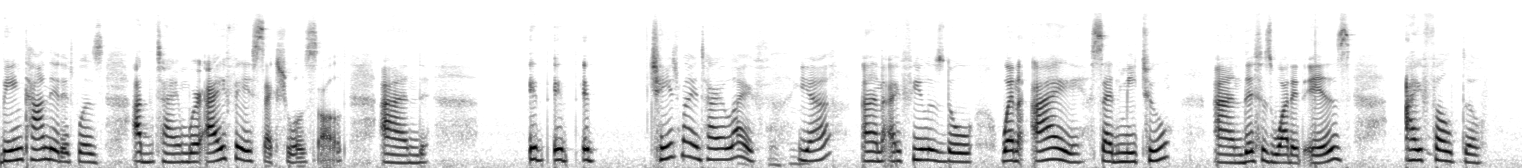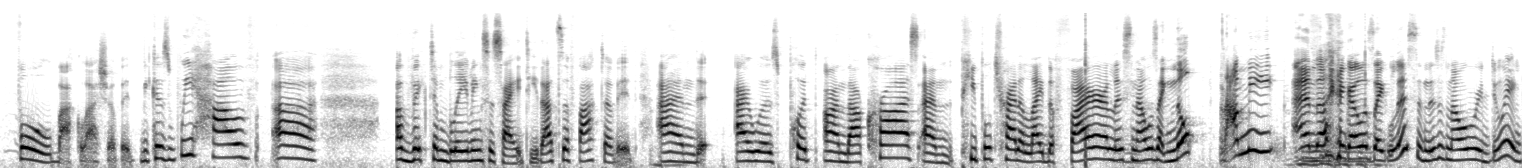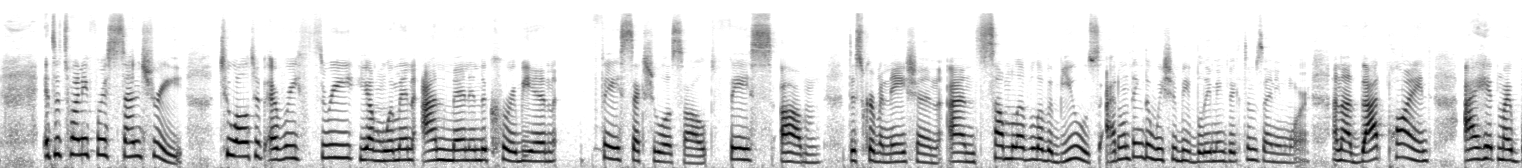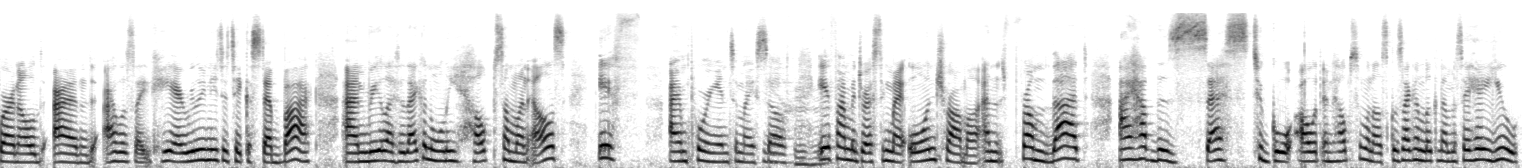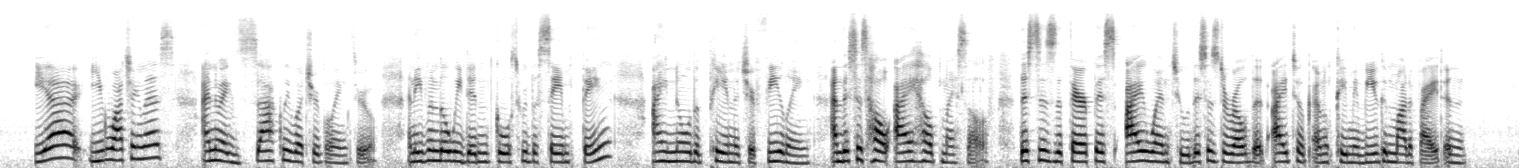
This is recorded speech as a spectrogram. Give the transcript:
being candid, it was at the time where I faced sexual assault and it, it, it changed my entire life. Mm-hmm. Yeah. And I feel as though when I said me too, and this is what it is, I felt the full backlash of it because we have uh, a victim blaming society. That's the fact of it. Mm-hmm. And I was put on that cross and people try to light the fire. Listen, I was like, nope, not me. And like I was like, listen, this is not what we're doing. It's a 21st century. Two out of every three young women and men in the Caribbean face sexual assault, face um, discrimination, and some level of abuse. I don't think that we should be blaming victims anymore. And at that point, I hit my burnout and I was like, hey, I really need to take a step back and realize that I can only help someone else if I'm pouring into myself, yeah. mm-hmm. if I'm addressing my own trauma. And from that, I have the zest to go out and help someone else because I can look at them and say, hey, you, yeah, you watching this, I know exactly what you're going through. And even though we didn't go through the same thing, I know the pain that you're feeling. And this is how I help myself. This is the therapist I went to. This is the road that I took. And okay, maybe you can modify it and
